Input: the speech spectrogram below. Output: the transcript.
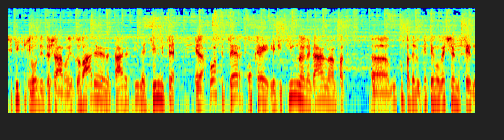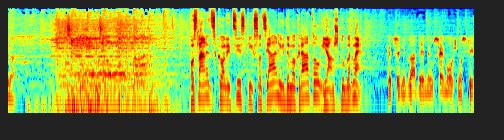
si tisti, ki vodi državo. Izgovarjanje na stare sile, silnice je lahko sicer ok, legitimno in legalno, ampak uh, upam pa, da ljudje temu več ne nasledijo. Poslanec koalicijskih socialnih demokratov Janško Brne. Predsednik vlade je imel vse možnosti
